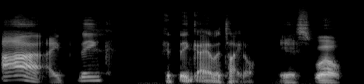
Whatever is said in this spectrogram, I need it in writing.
ah, I think, I think I have a title. Yes. Well,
